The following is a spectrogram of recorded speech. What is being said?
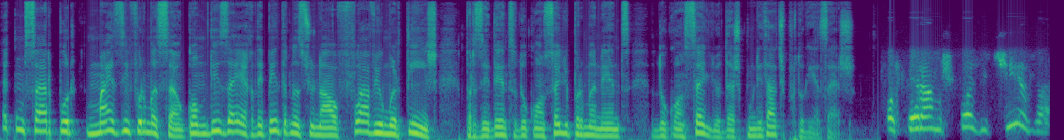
a começar por mais informação, como diz a RDP Internacional Flávio Martins, presidente do Conselho Permanente do Conselho das Comunidades Portuguesas consideramos positiva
